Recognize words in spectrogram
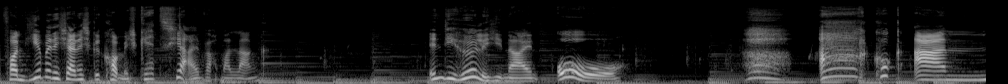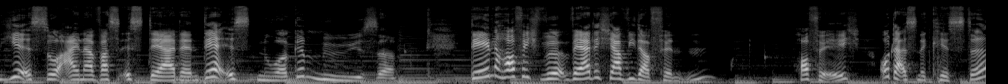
Von hier bin ich ja nicht gekommen. Ich gehe jetzt hier einfach mal lang. In die Höhle hinein. Oh. Ach, guck an. Hier ist so einer. Was ist der denn? Der ist nur Gemüse. Den hoffe ich, werde ich ja wiederfinden. Hoffe ich. Oh, da ist eine Kiste.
